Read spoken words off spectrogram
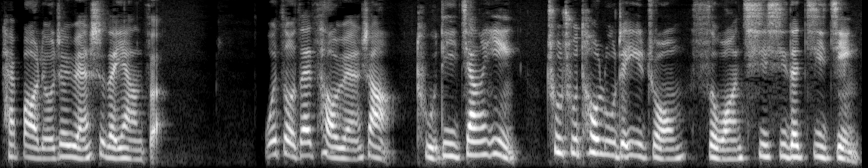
还保留着原始的样子。我走在草原上，土地僵硬，处处透露着一种死亡气息的寂静。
